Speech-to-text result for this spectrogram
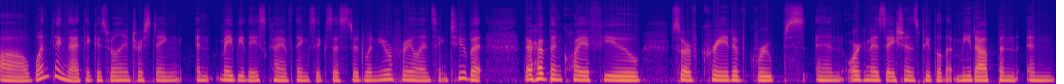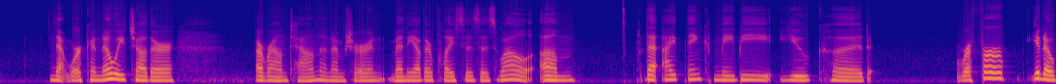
uh, one thing that I think is really interesting, and maybe these kind of things existed when you were freelancing too, but there have been quite a few sort of creative groups and organizations, people that meet up and, and network and know each other around town, and I'm sure in many other places as well. Um, that I think maybe you could refer, you know,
